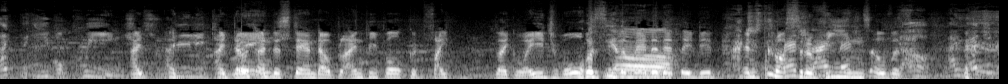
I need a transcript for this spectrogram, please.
I like the evil queen. I She's I, really I don't deranged. understand how blind people could fight like wage wars in the manner that they did I and just cross imagine- I ravines imagine- over. Yeah, I imagine acting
